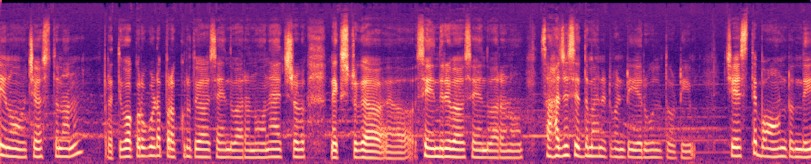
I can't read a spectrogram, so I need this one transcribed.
నేను చేస్తున్నాను. ప్రతి ఒక్కరు కూడా ప్రకృతి వ్యవసాయం ద్వారాను న్యాచురల్ నెక్స్ట్గా సేంద్రీయ వ్యవసాయం ద్వారాను సహజ సిద్ధమైనటువంటి ఎరువులతోటి చేస్తే బాగుంటుంది.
